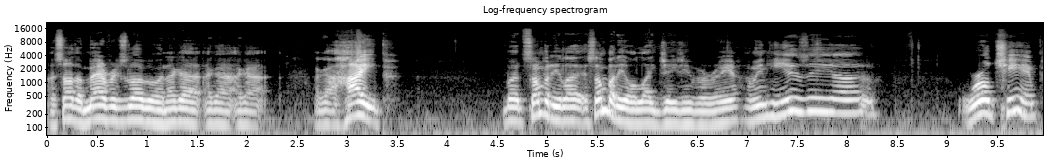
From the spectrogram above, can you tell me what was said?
I saw the Mavericks logo and I got I got I got I got hype. But somebody like somebody will like JJ Barea. I mean, he is a uh, world champ.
